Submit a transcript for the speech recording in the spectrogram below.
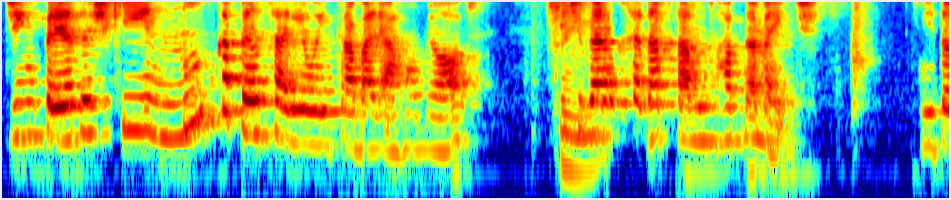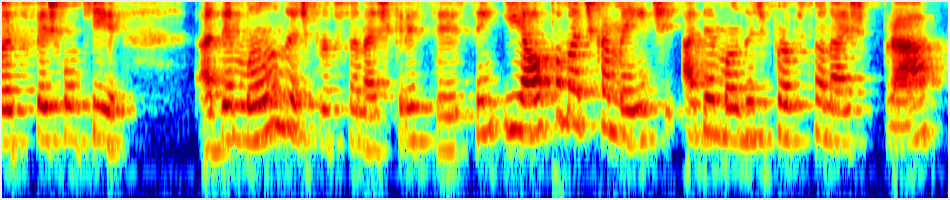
de empresas que nunca pensariam em trabalhar home office Sim. e tiveram que se adaptar muito rapidamente. Então isso fez com que a demanda de profissionais crescessem e automaticamente a demanda de profissionais para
